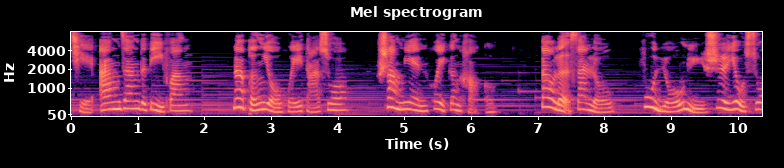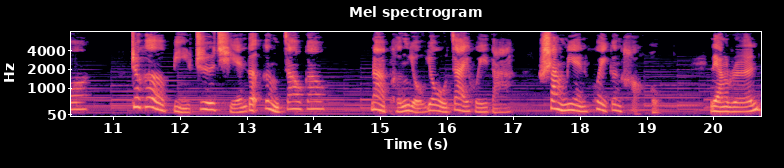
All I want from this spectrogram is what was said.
且肮脏的地方！”那朋友回答说：“上面会更好。”到了三楼，富有女士又说：“这个比之前的更糟糕。”那朋友又再回答：“上面会更好。”两人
